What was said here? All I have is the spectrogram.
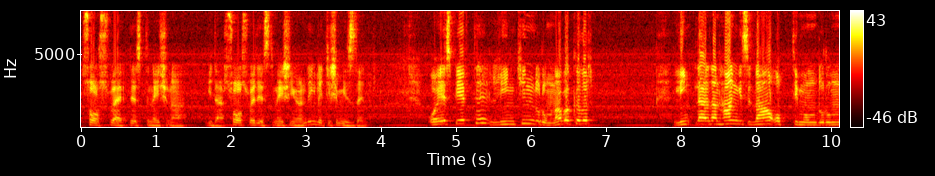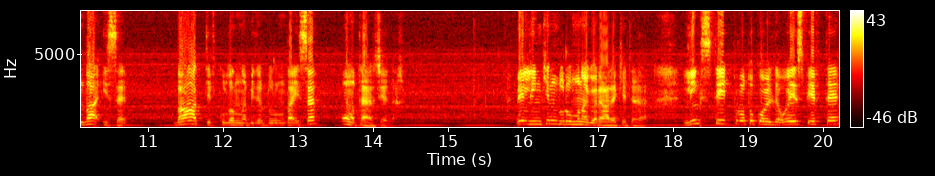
source ve destination'a gider. Source ve destination yönünde iletişim izlenir. OSPF'te linkin durumuna bakılır. Linklerden hangisi daha optimum durumda ise, daha aktif kullanılabilir durumda ise onu tercih eder. Ve linkin durumuna göre hareket eder. Link State protokolde OSPF'te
